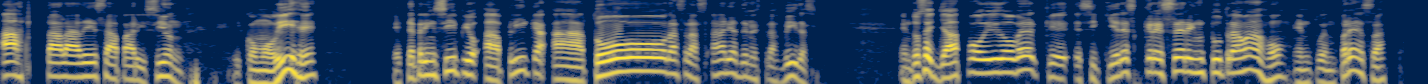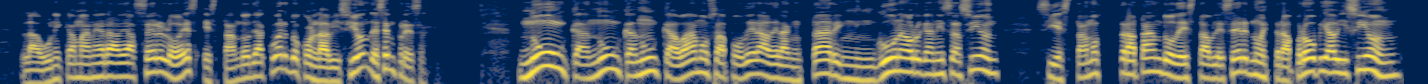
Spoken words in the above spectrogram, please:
hasta la desaparición. Y como dije, este principio aplica a todas las áreas de nuestras vidas. Entonces ya has podido ver que si quieres crecer en tu trabajo, en tu empresa, la única manera de hacerlo es estando de acuerdo con la visión de esa empresa. Nunca, nunca, nunca vamos a poder adelantar en ninguna organización si estamos tratando de establecer nuestra propia visión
